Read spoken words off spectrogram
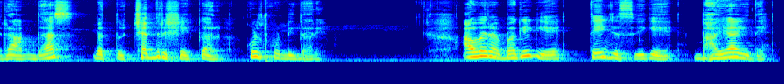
ರಾಮದಾಸ್ ಮತ್ತು ಚಂದ್ರಶೇಖರ್ ಕುಳಿತುಕೊಂಡಿದ್ದಾರೆ. ಅವರ ಬಗೆಗೆ ತೇಜಸ್ವಿಗೆ ಭಯ ಇದೆ.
